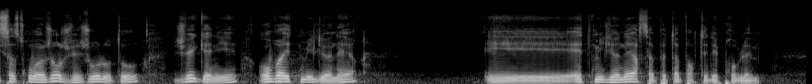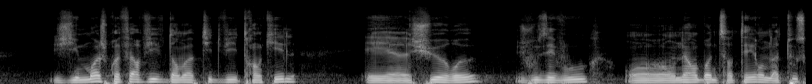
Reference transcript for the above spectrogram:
ça, se trouve un jour, je vais jouer au loto, je vais gagner, on va être millionnaire. Et être millionnaire, ça peut t'apporter des problèmes. Je dis moi, je préfère vivre dans ma petite vie tranquille et euh, je suis heureux. Je vous ai vous, on, est en bonne santé, on a tout ce,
